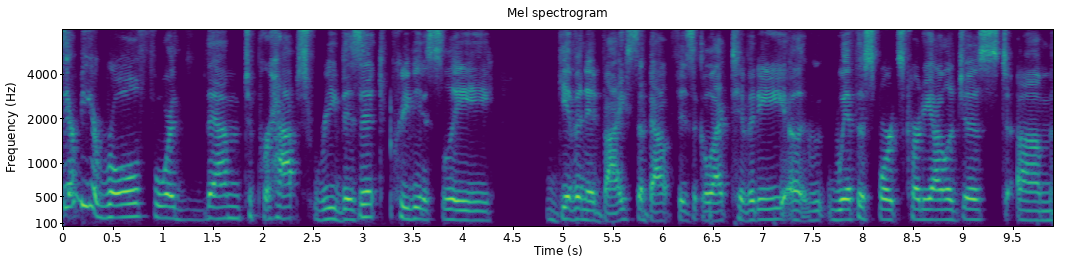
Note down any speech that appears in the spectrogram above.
there be a role for them to perhaps revisit previously given advice about physical activity uh, with a sports cardiologist. Um,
